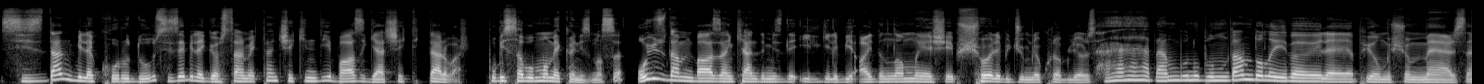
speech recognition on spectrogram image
sizden bile koruduğu, size bile göstermekten çekindiği bazı gerçeklikler var. Bu bir savunma mekanizması. O yüzden bazen kendimizle ilgili bir aydınlanma yaşayıp şöyle bir cümle kurabiliyoruz. He ben bunu bundan dolayı böyle yapıyormuşum meğerse.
